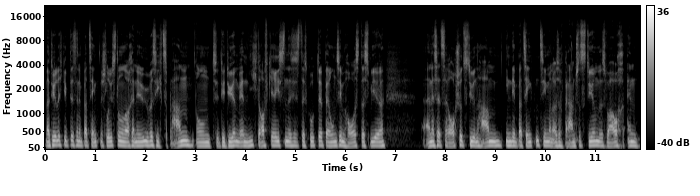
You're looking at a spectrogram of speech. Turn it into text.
Natürlich gibt es einen Patientenschlüssel und auch einen Übersichtsplan und die Türen werden nicht aufgerissen. Das ist das Gute bei uns im Haus, dass wir einerseits Rauchschutztüren haben in den Patientenzimmern, als auch Brandschutztüren. Das war auch ein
